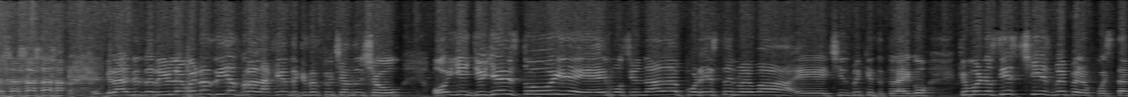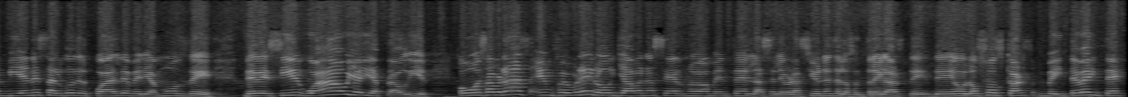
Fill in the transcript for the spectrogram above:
Gracias, terrible. Buenos días para la gente que está escuchando el show. Oye, yo ya estoy eh, emocionada por este nueva eh, chisme que te traigo. Que bueno, sí es chisme, pero pues también es algo del cual deberíamos de, de decir wow y, y aplaudir. Como sabrás, en febrero ya van a ser nuevamente las celebraciones de las entregas de, los Oscars 2020.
